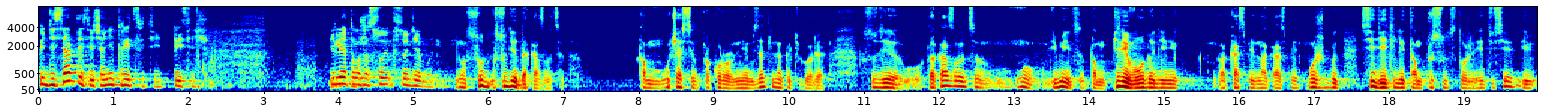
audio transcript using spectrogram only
50 тысяч, а не 30 тысяч? Или это уже су- в суде будет? Ну, суд- в суде доказывается это. Там участие прокурора не обязательная категория. В суде доказывается, ну, имеется там переводы денег на Каспий на Каспий. Может быть, свидетели там присутствовали. Эти все и,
